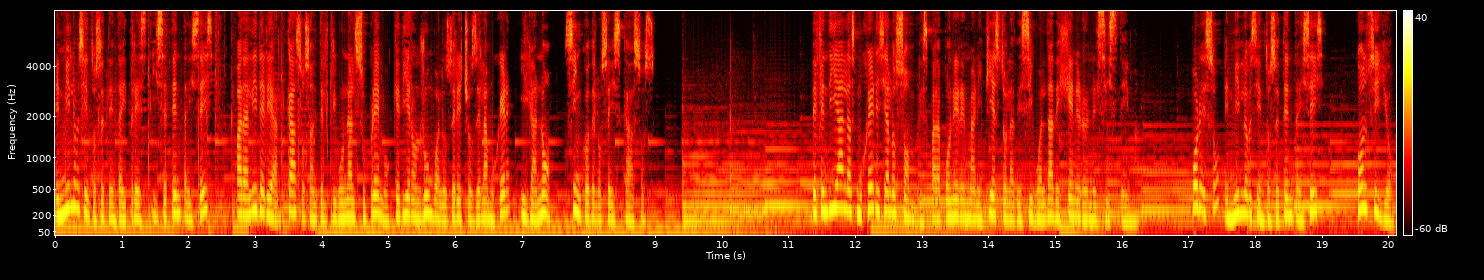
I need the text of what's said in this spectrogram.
en 1973 y 76 para liderar casos ante el Tribunal Supremo que dieron rumbo a los derechos de la mujer y ganó cinco de los seis casos. Defendía a las mujeres y a los hombres para poner en manifiesto la desigualdad de género en el sistema. Por eso, en 1976, consiguió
